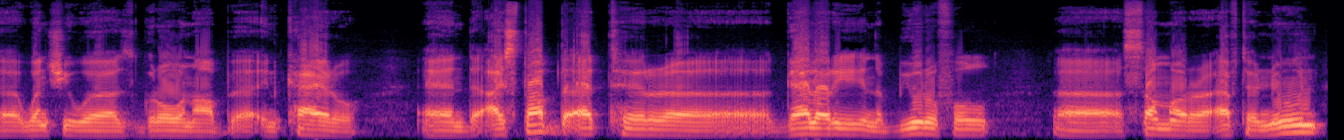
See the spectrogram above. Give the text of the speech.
uh, when she was growing up uh, in Cairo. And I stopped at her gallery in a beautiful summer afternoon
